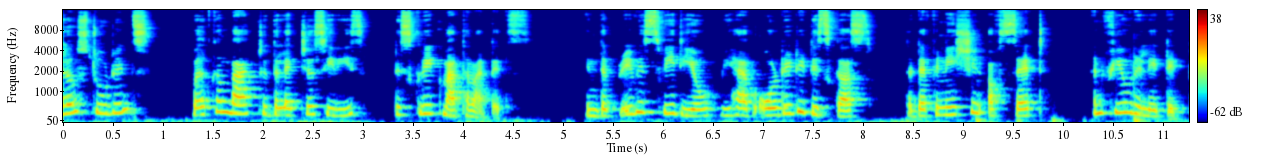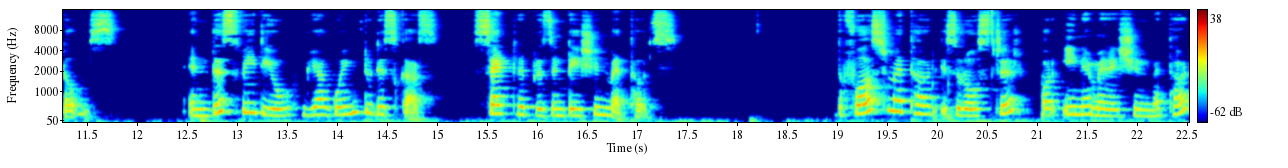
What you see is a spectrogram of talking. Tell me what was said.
Hello students, welcome back to the lecture series Discrete Mathematics. In the previous video, we have already discussed the definition of set and few related terms. In this video, we are going to discuss set representation methods. The first method is roster or enumeration method.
